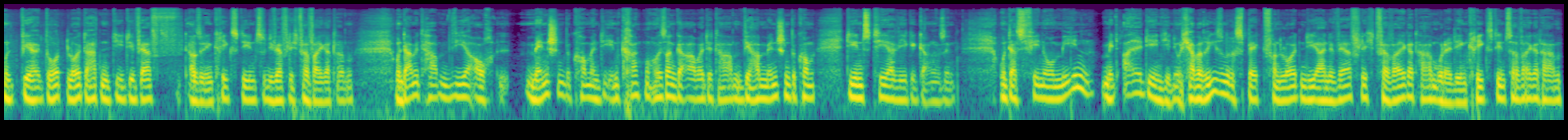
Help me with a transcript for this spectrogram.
und wir dort Leute hatten, die die Wehrpflicht, also den Kriegsdienst und die Wehrpflicht verweigert haben. Und damit haben wir auch Menschen bekommen, die in Krankenhäusern gearbeitet haben. Wir haben Menschen bekommen, die ins THW gegangen sind. Und das Phänomen mit all denjenigen, und ich habe riesen Respekt von Leuten, die eine Wehrpflicht verweigert haben oder den Kriegsdienst verweigert haben,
